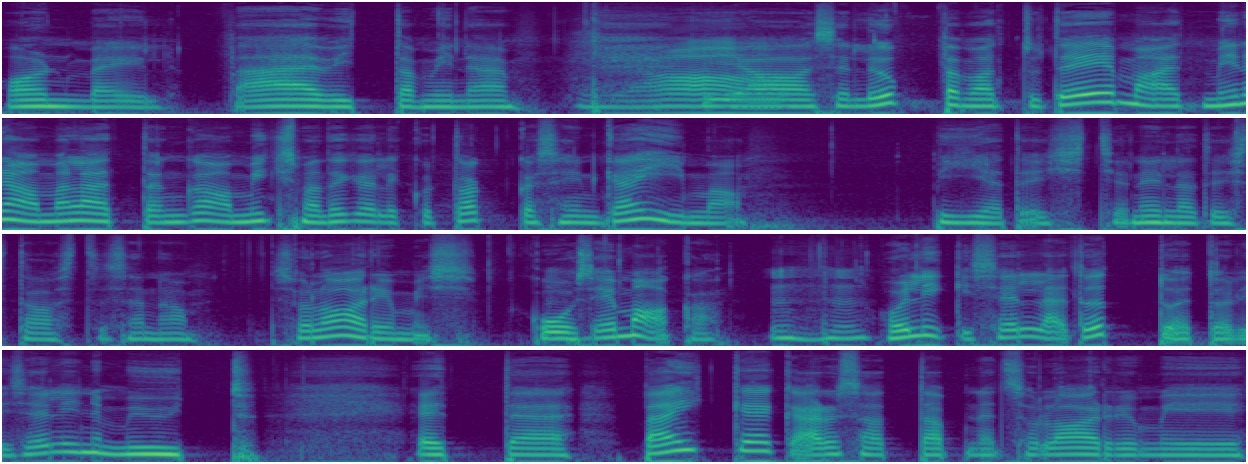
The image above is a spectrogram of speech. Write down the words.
on meil päevitamine. ja see lõppematu teema, et mina mäletan ka, miks ma tegelikult hakkasin käima viieteist ja neljateistaastasena solaariumis koos emaga mm, -hmm. oligi selle tõttu, et oli selline müüt, et äh, päike kärsatab, need solaariumi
